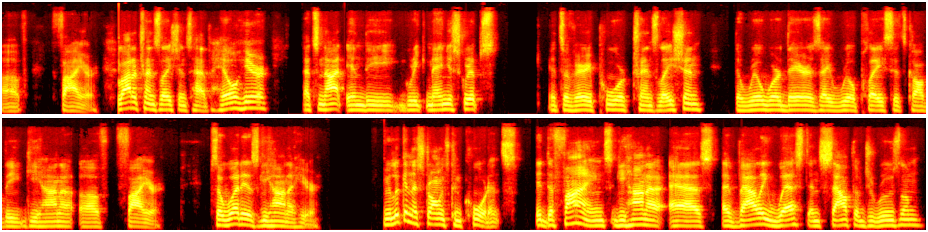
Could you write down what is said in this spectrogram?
of fire. A lot of translations have hell here. That's not in the Greek manuscripts. It's a very poor translation. The real word there is a real place. It's called the Gehenna of fire. So, what is Gehenna here? If you look in the Strong's Concordance, it defines Gehenna as a valley west and south of Jerusalem,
